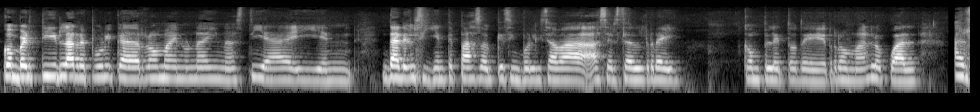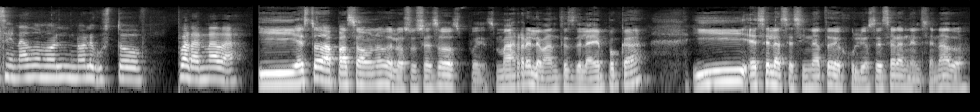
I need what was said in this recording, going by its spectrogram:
convertir la República de Roma en una dinastía y en dar el siguiente paso que simbolizaba hacerse el rey completo de Roma, lo cual al Senado no, no le gustó para nada. Y esto da paso a uno de los sucesos pues más relevantes de la época, y es el asesinato de Julio César en el Senado.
